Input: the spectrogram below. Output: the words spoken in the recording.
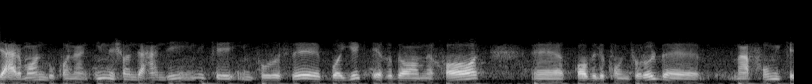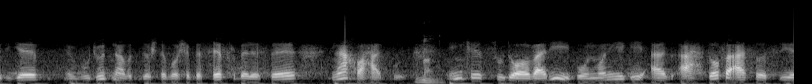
درمان بکنن این نشان دهنده اینه که این پروسه با یک اقدام خاص قابل کنترل به مفهومی که دیگه وجود داشته باشه به صفر برسه نخواهد بود بله. اینکه سوداوری به عنوان یکی از اهداف اساسی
